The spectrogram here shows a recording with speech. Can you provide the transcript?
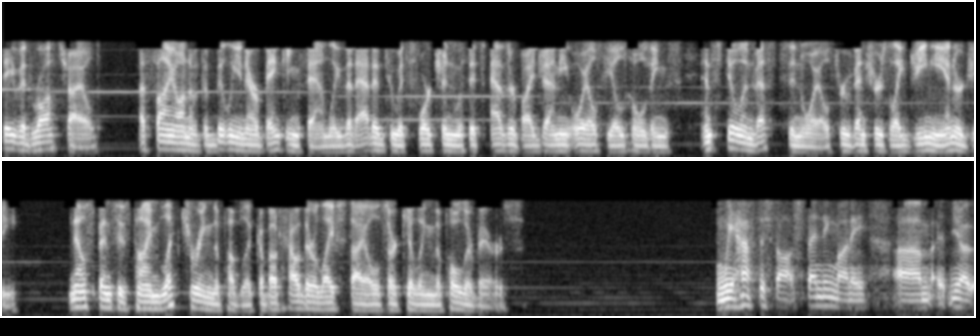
David Rothschild, a scion of the billionaire banking family that added to its fortune with its Azerbaijani oil field holdings and still invests in oil through ventures like Genie Energy, now spends his time lecturing the public about how their lifestyles are killing the polar bears. We have to start spending money, um, you know,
